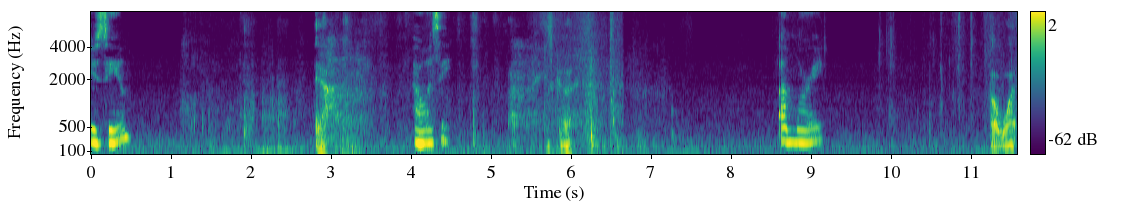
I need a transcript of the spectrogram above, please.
Do you see him? Yeah, How was he? he's good. I'm worried. About what?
